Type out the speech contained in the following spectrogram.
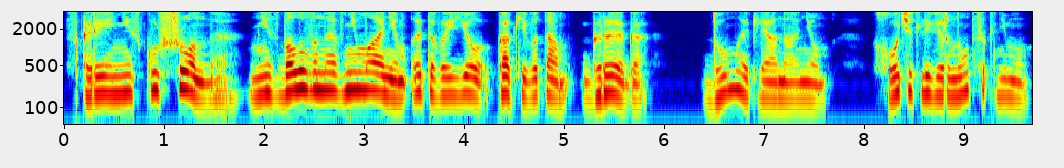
Скорее неискушенная, не избалованная вниманием этого ее, как его там, Грега. Думает ли она о нем? Хочет ли вернуться к нему?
